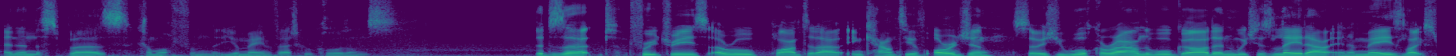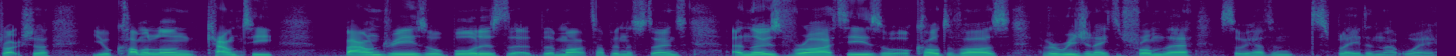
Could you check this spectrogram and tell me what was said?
and then the spurs come off from the, your main vertical cordons. The dessert fruit trees are all planted out in county of origin. So as you walk around the wall garden, which is laid out in a maze-like structure, you'll come along county boundaries or borders that, that, are marked up in the stones, and those varieties or, or cultivars have originated from there, so we have them displayed in that way.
